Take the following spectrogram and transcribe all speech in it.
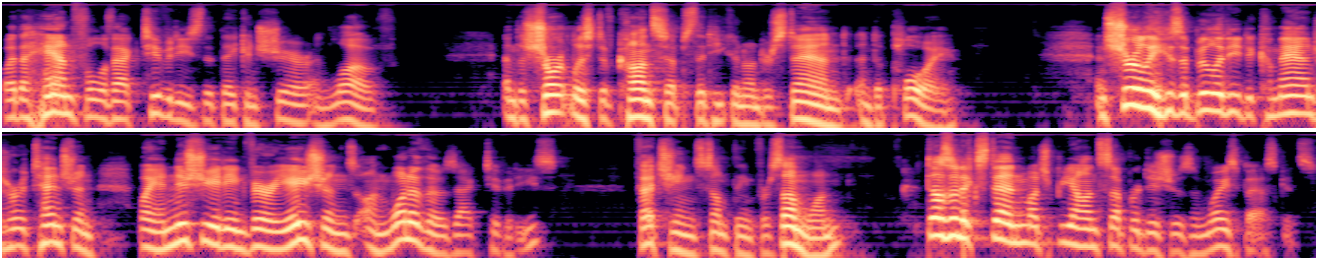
by the handful of activities that they can share and love and the short list of concepts that he can understand and deploy. And surely his ability to command her attention by initiating variations on one of those activities, fetching something for someone, doesn't extend much beyond supper dishes and wastebaskets.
